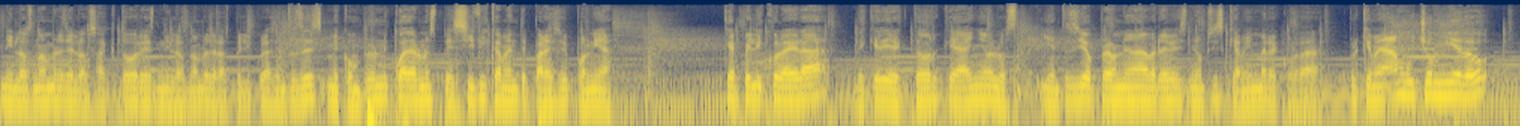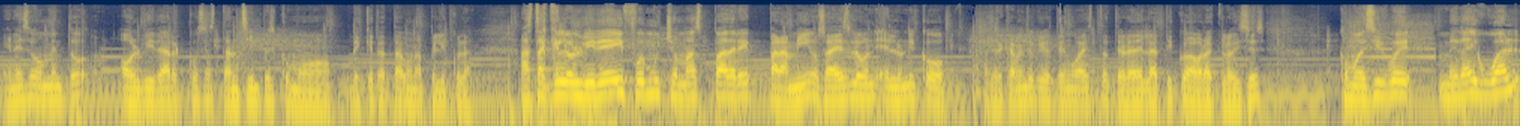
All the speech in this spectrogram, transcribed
ni los nombres de los actores, ni los nombres de las películas. Entonces me compré un cuaderno específicamente para eso y ponía qué película era, de qué director, qué año, los y entonces yo pregunté una breve sinopsis que a mí me recordara, porque me daba mucho miedo en ese momento olvidar cosas tan simples como de qué trataba una película. Hasta que lo olvidé y fue mucho más padre para mí, o sea, es lo, el único acercamiento que yo tengo a esta teoría del ático ahora que lo dices, como decir, güey, me da igual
